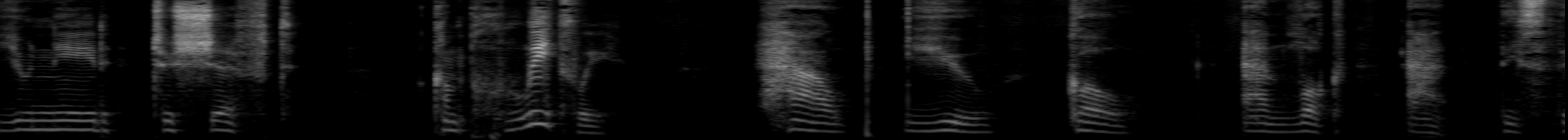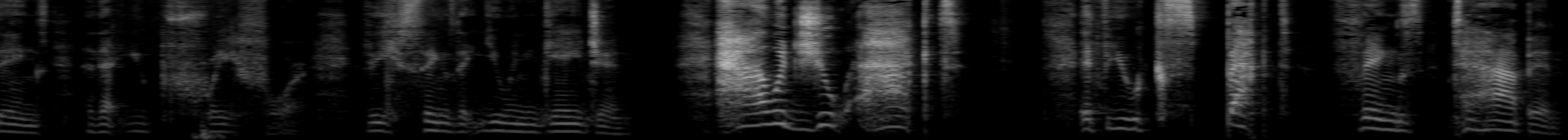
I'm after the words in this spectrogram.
you need to shift completely how you go and look at these things that you pray for, these things that you engage in. How would you act if you expect things to happen?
